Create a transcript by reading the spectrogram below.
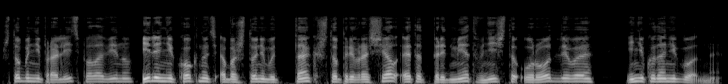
чтобы не пролить половину или не кокнуть обо что-нибудь так, что превращал этот предмет в нечто уродливое и никуда не годное.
